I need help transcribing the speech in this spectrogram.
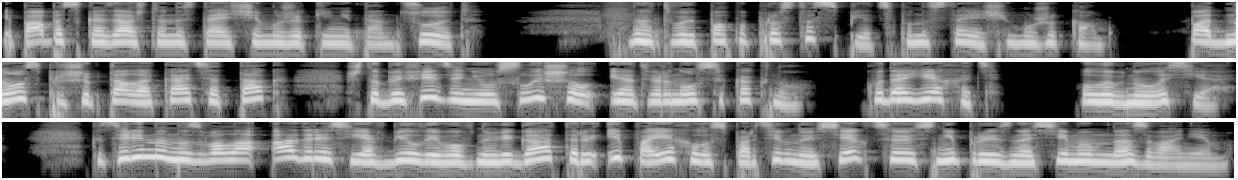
И папа сказал, что настоящие мужики не танцуют. А твой папа просто спец по настоящим мужикам. Под нос прошептала Катя так, чтобы Федя не услышал и отвернулся к окну. Куда ехать? Улыбнулась я. Катерина назвала адрес, я вбила его в навигатор и поехала в спортивную секцию с непроизносимым названием.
